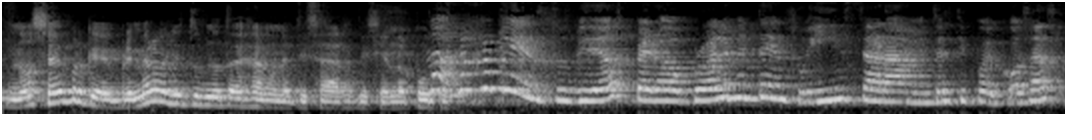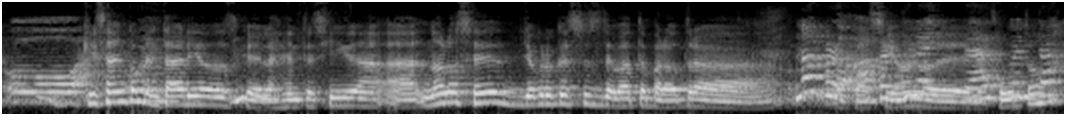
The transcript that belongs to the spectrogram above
No sé, porque primero YouTube no te deja monetizar diciendo puto. No, no creo que en sus videos, pero probablemente en su Instagram, en todo ese tipo de cosas, o... Quizá en o comentarios que la gente siga. ah, no lo sé, yo creo que eso es debate para otra No, pero ocasión, lo de, de te das puto. cuenta.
